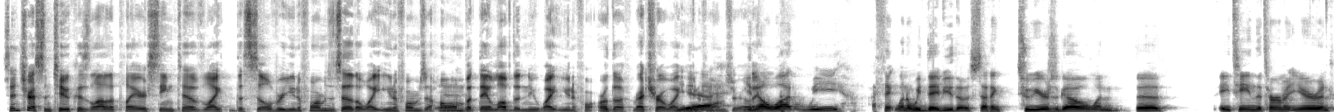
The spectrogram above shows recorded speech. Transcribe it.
It's interesting too because a lot of the players seem to have liked the silver uniforms instead of the white uniforms at Yeah. home, but they love the new white uniform or the retro white uniforms. Really, You know what? We, I think, when did we debut those? I think two years ago when the 18, the tournament year. And,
